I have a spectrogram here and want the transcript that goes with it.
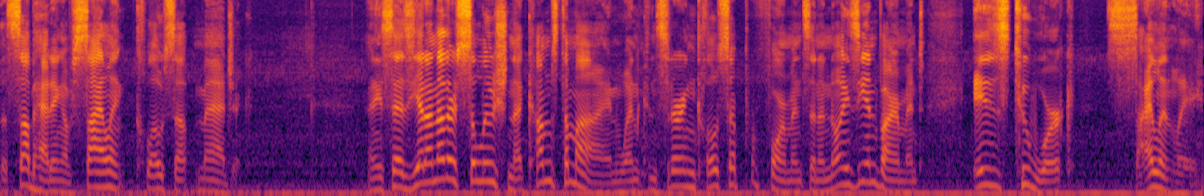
the subheading of silent close up magic. And he says, Yet another solution that comes to mind when considering close up performance in a noisy environment is to work silently,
